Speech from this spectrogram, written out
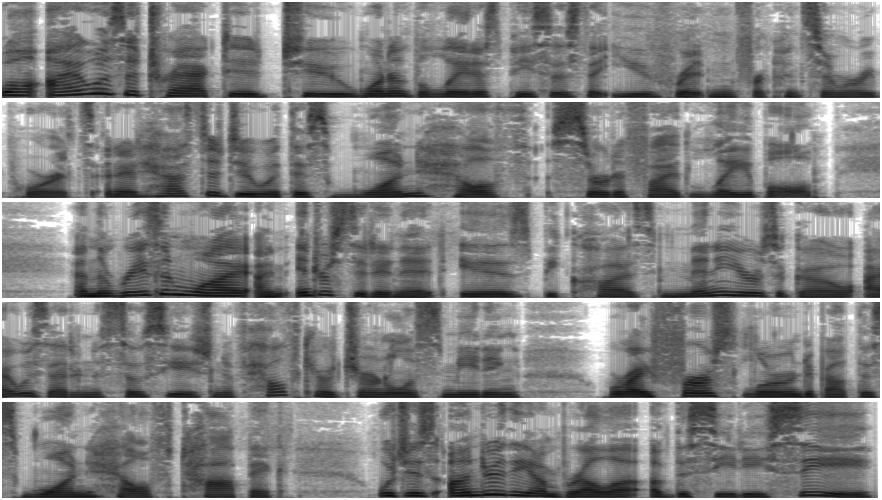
Well, I was attracted to one of the latest pieces that you've written for Consumer Reports, and it has to do with this One Health certified label. And the reason why I'm interested in it is because many years ago, I was at an Association of Healthcare Journalists meeting where I first learned about this One Health topic, which is under the umbrella of the CDC.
